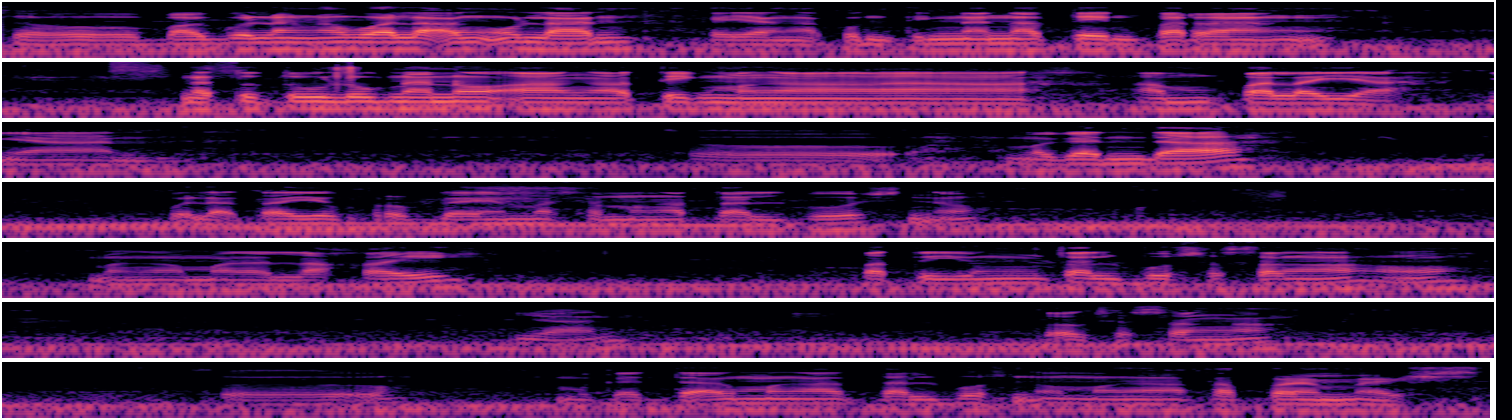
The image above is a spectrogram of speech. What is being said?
so bago lang nawala ang ulan kaya nga kung tingnan natin parang natutulog na no ang ating mga ampalaya. Yan. So maganda. Wala tayong problema sa mga talbos no? Mga malalakay pati yung talbo sa sanga oh. Yan. Tuwag sa sanga. So maganda ang mga talbos ng mga ka-farmers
